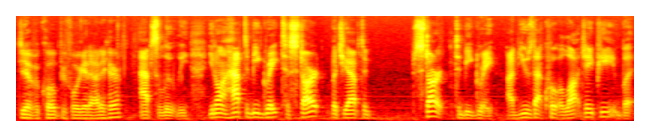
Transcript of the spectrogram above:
Do you have a quote before we get out of here? Absolutely. You don't have to be great to start, but you have to start to be great. I've used that quote a lot, JP, but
